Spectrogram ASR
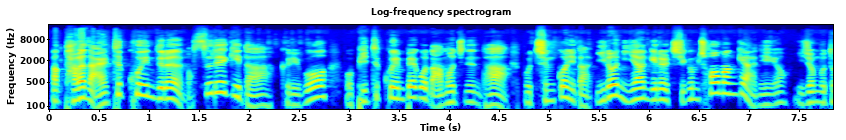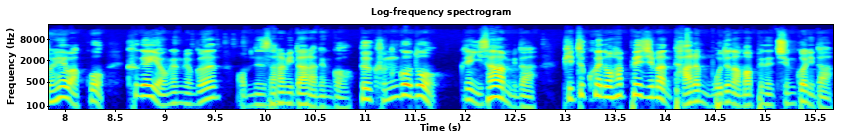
막 다른 알트코인들은 막 쓰레기다. 그리고 뭐 비트코인 빼고 나머지는 다 뭐 증권이다. 이런 이야기를 지금 처음 한 게 아니에요. 이전부터 해왔고 크게 영향력은 없는 사람이다라는 거. 그 근거도 그냥 이상합니다. 비트코인은 화폐지만 다른 모든 암호화폐는 증권이다.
